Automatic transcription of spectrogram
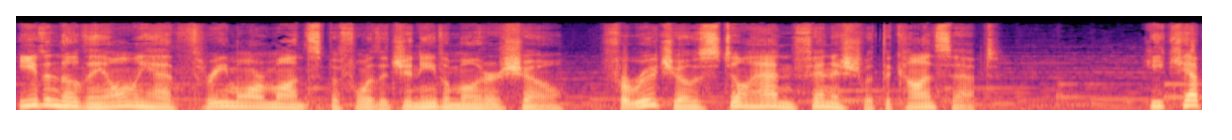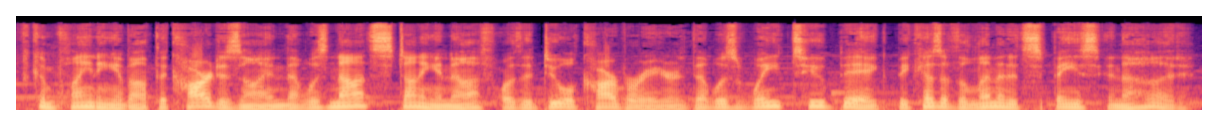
Even though they only had three more months before the Geneva Motor Show, Ferruccio still hadn't finished with the concept. He kept complaining about the car design that was not stunning enough or the dual carburetor that was way too big because of the limited space in the hood.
